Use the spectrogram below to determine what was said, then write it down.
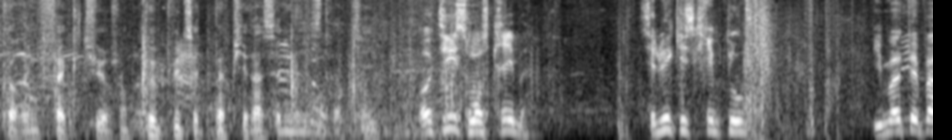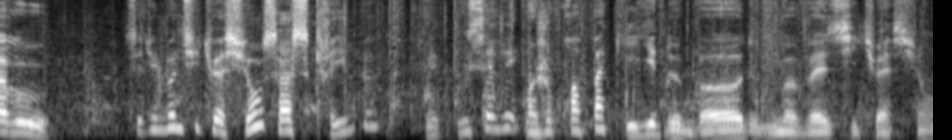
Encore une facture, j'en peux plus de cette paperasse administrative. Otis, mon scribe. C'est lui qui scribe tout. Imotez pas vous. C'est une bonne situation, ça, Scribe. Mais vous savez, moi je crois pas qu'il y ait de bonnes ou de mauvaises situations.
